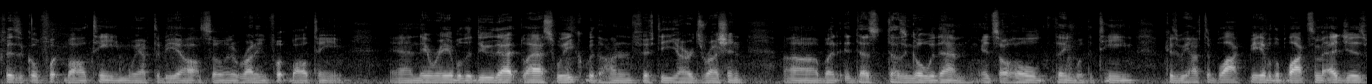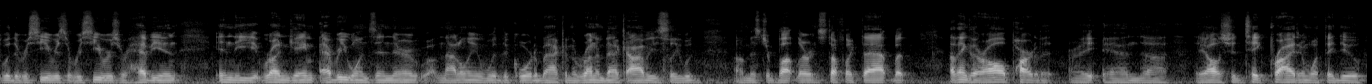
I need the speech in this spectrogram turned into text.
physical football team, we have to be also a running football team. And they were able to do that last week with 150 yards rushing. Uh, but it does doesn't go with them. It's a whole thing with the team because we have to block, be able to block some edges with the receivers. The receivers are heavy in, in the run game. Everyone's in there, not only with the quarterback and the running back, obviously with uh, Mr. Butler and stuff like that, but I think they're all part of it, right? And uh, they all should take pride in what they do.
